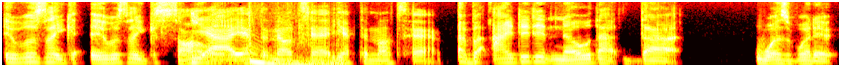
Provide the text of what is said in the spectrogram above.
It was like it was like solid. Yeah, you have to melt it. You have to melt it. Uh, but I didn't know that that was what it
